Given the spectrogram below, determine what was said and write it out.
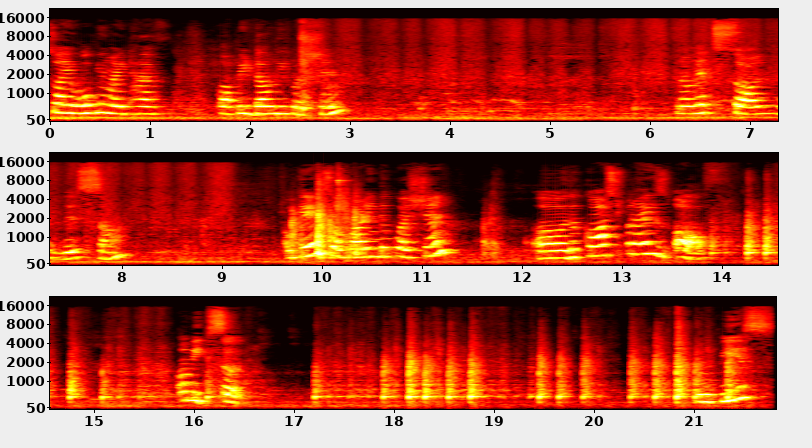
So i hope you might have copied down the question now let's solve this sum. Okay so according to the question uh, the cost price of a mixer rupees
